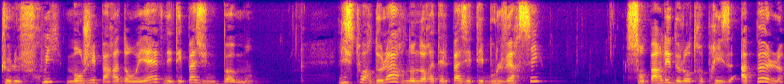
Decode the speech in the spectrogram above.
que le fruit mangé par Adam et Ève n'était pas une pomme L'histoire de l'art n'en aurait-elle pas été bouleversée? Sans parler de l'entreprise Apple,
